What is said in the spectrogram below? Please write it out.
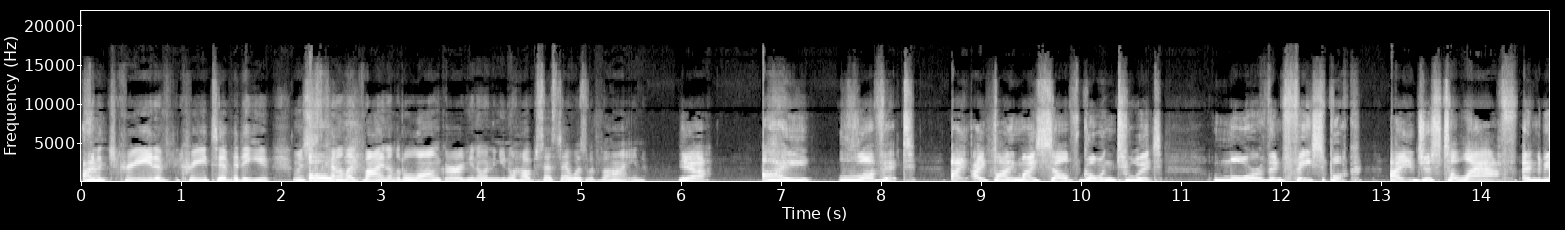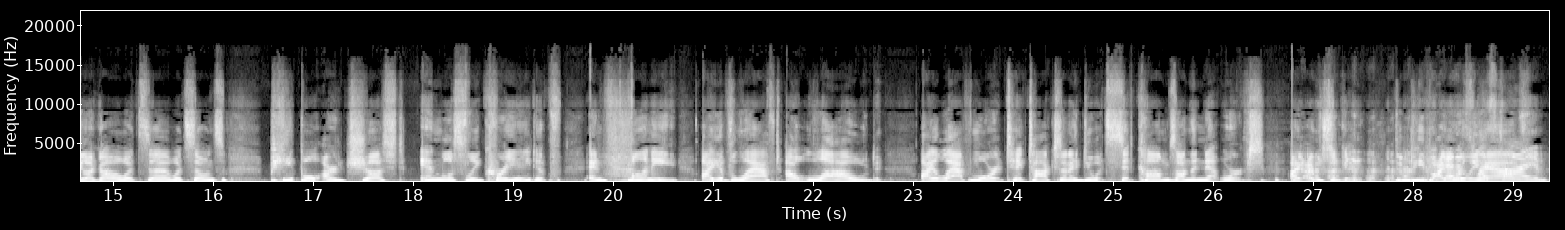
I'm. Such creative creativity. I mean, it's just Oh kind of like Vine a little longer, you know, and you know how obsessed I was with Vine. Yeah. I love it. I, I find myself going to it more than Facebook. I just to laugh and to be like, oh, what's uh, what's so and so. People are just endlessly creative and funny. I have laughed out loud. I laugh more at TikToks than I do at sitcoms on the networks. I, I was the people. I And it's really less have. time.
